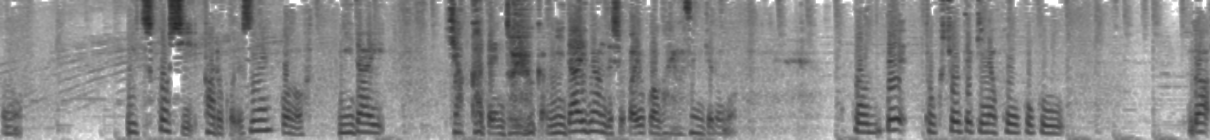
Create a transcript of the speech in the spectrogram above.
この三越パルコですね。この二大百貨店というか、二大なんでしょうかよくわかりませんけども。こで特徴的な広告が、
